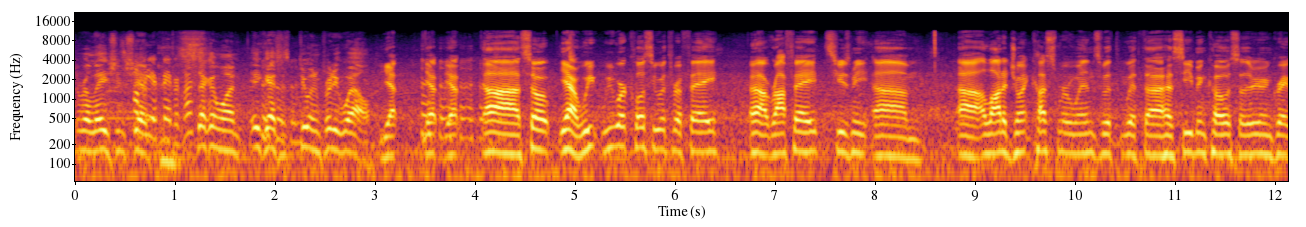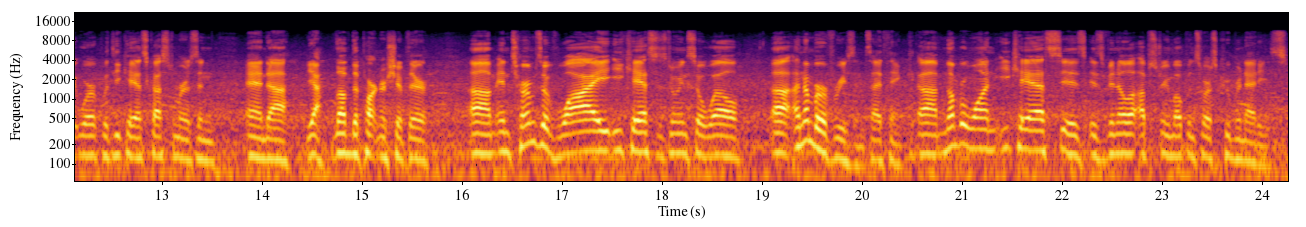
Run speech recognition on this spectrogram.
the relationship. your favorite question. Second one, EKS is doing pretty well. Yep, yep, yep. Uh, so yeah, we, we work closely with Rafe, uh, Rafe, excuse me. Um, uh, a lot of joint customer wins with, with uh, Haseeb and Co, so they're doing great work with EKS customers, and, and uh, yeah, love the partnership there. Um, in terms of why EKS is doing so well, uh, a number of reasons, I think. Um, number one, EKS is, is vanilla upstream open source Kubernetes.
